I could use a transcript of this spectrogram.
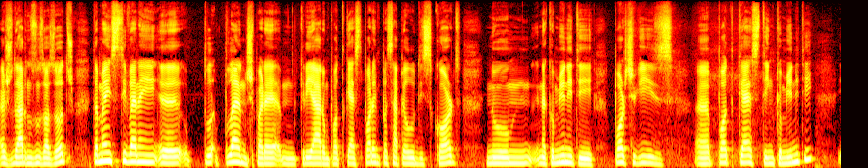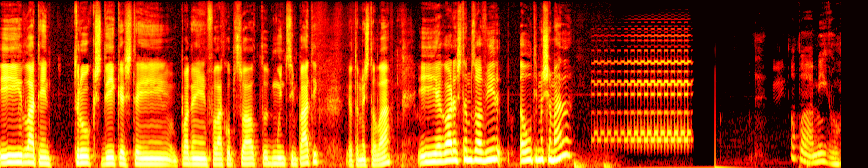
ajudar-nos uns aos outros. Também, se tiverem pl- planos para hum, criar um podcast, podem passar pelo Discord no, na community Portuguese eh, Podcasting Community e lá tem truques, dicas, tem, podem falar com o pessoal, tudo muito simpático. Eu também estou lá. E agora estamos a ouvir a última chamada? Opa, amigo,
